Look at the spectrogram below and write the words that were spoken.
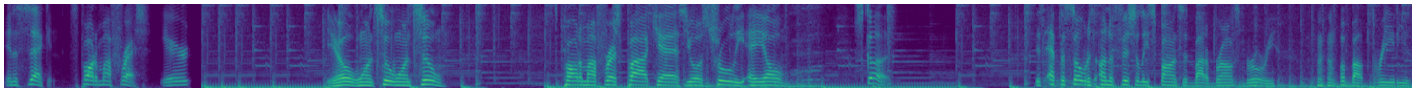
in a second. It's part of my fresh. You heard? Yo, one, two, one, two. It's the part of my fresh podcast. Yours truly, AO. Scud. This episode is unofficially sponsored by the Bronx Brewery. I'm about three of these,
